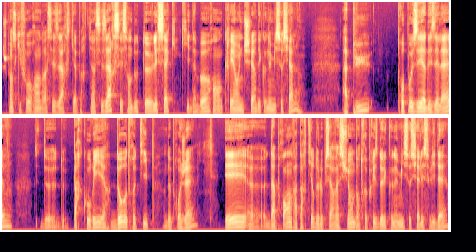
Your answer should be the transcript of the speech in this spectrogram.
Je pense qu'il faut rendre à César ce qui appartient à César. C'est sans doute euh, l'ESSEC qui, d'abord, en créant une chaire d'économie sociale, a pu proposer à des élèves de, parcourir d'autres types de projets et euh, d'apprendre à partir de l'observation d'entreprises de l'économie sociale et solidaire,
